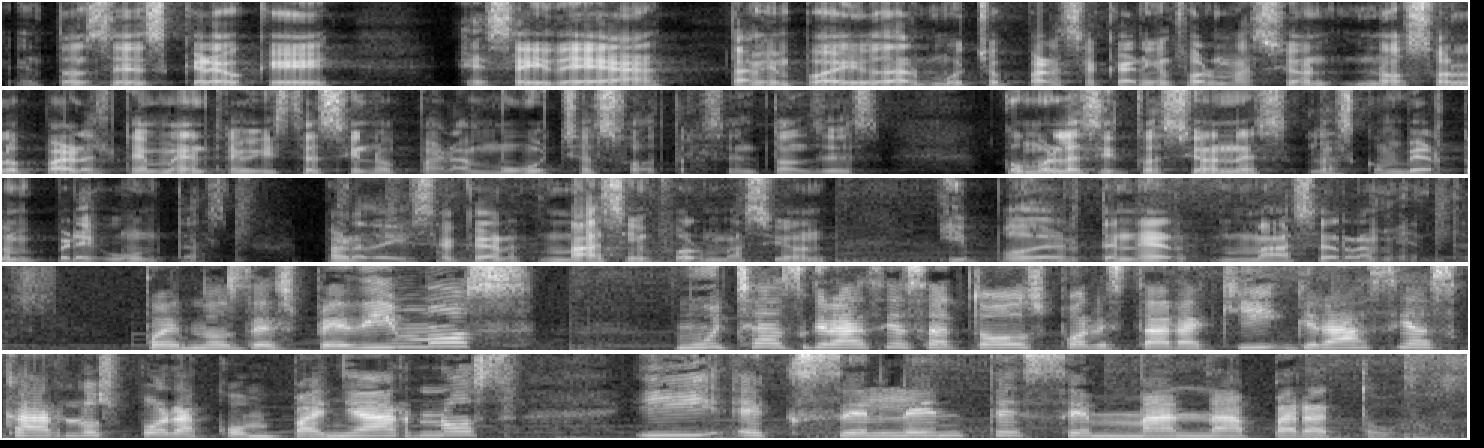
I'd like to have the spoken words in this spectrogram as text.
Entonces creo que esa idea también puede ayudar mucho para sacar información, no solo para el tema de entrevistas, sino para muchas otras. Entonces, cómo las situaciones las convierto en preguntas para de ahí sacar más información y poder tener más herramientas. Pues nos despedimos. Muchas gracias a todos por estar aquí. Gracias Carlos por acompañarnos y excelente semana para todos.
